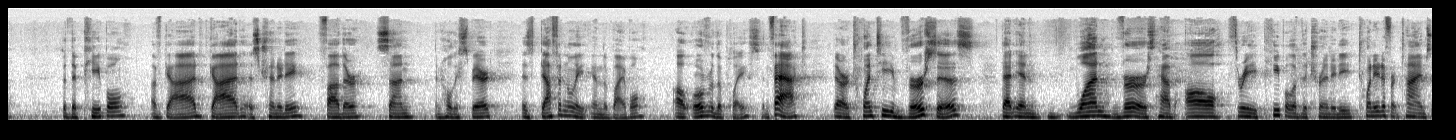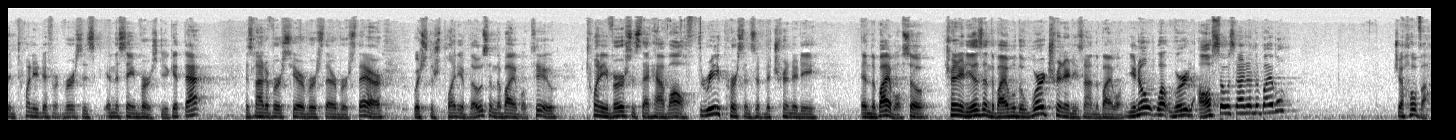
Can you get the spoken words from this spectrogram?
but the people of God, God as Trinity, Father, Son, and Holy Spirit, is definitely in the Bible all over the place. In fact, there are 20 verses that in one verse have all three people of the Trinity 20 different times in 20 different verses in the same verse. Do you get that? It's not a verse here, a verse there, a verse there, which there's plenty of those in the Bible too. 20 verses that have all three persons of the Trinity in the Bible. So Trinity is in the Bible. The word Trinity is not in the Bible. You know what word also is not in the Bible? Jehovah.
